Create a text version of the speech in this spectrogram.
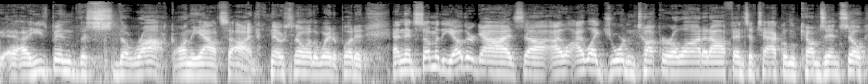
uh, he's been the, the rock on the outside. There's no other way to put it. And then some of the other guys, uh, I, I, like Jordan Tucker a lot at offensive tackle who comes in. So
